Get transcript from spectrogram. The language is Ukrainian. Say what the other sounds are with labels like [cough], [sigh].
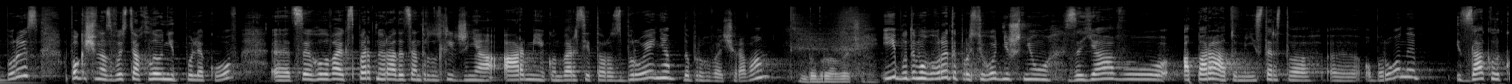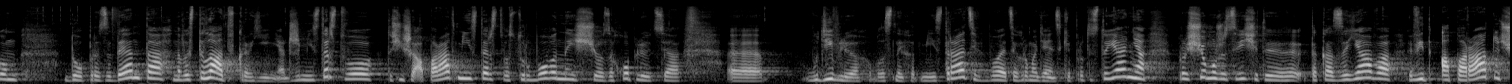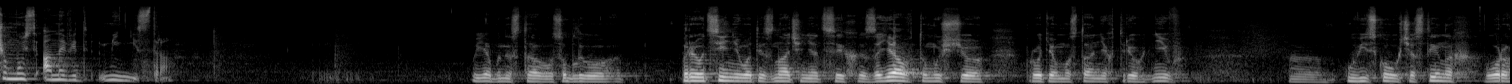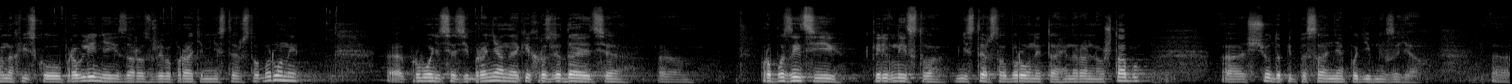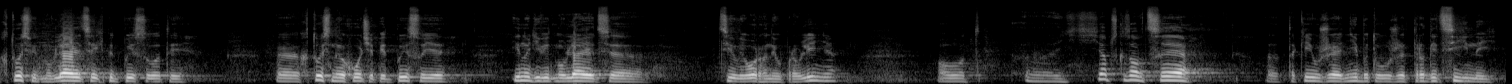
Борис. А поки що у нас в гостях Леонід Поляков, Е, це голова експертної ради Центру дослідження армії, конверсії та роззброєння. Доброго вечора вам. Доброго вечора. І будемо говорити про сьогоднішню заяву апарату Міністерства е, оборони із закликом до президента навести лад в країні. Адже міністерство, точніше, апарат міністерства стурбований, що захоплюються е, будівлі обласних адміністрацій, відбувається громадянське протистояння. Про що може свідчити така заява від апарату чомусь, а не від міністра? Ну, Я би не став особливо переоцінювати значення цих заяв, тому що протягом останніх трьох днів е, у військових частинах, в органах військового управління і зараз вже в апараті Міністерства оборони е, проводяться зібрання, на яких розглядаються е, пропозиції керівництва Міністерства оборони та Генерального штабу е, щодо підписання подібних заяв. Е, Хтось відмовляється їх підписувати, Е, Хтось неохоче підписує, іноді відмовляються цілі органи управління. От. Я б сказав, це такий вже нібито вже традиційний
